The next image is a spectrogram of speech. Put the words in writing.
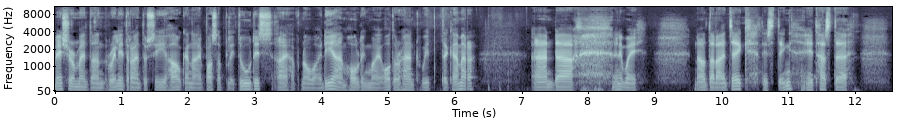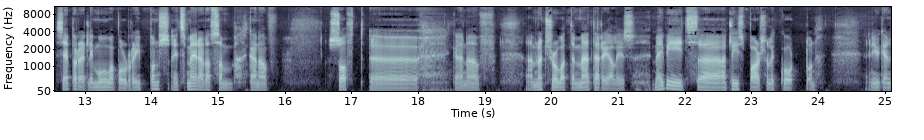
measurement and really trying to see how can I possibly do this. I have no idea. I'm holding my other hand with the camera. And uh, anyway, now that I take this thing, it has the separately movable ribbons. It's made out of some kind of soft uh, kind of I'm not sure what the material is. Maybe it's uh, at least partially cotton and you can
